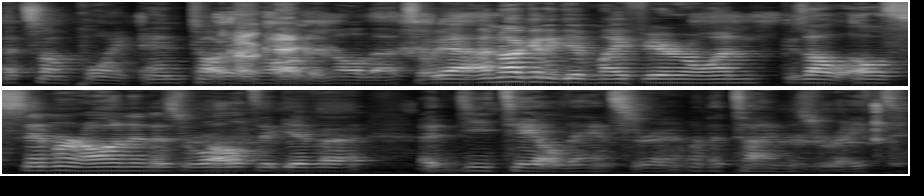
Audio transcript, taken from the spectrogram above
at some point and talk about Okay. Hobbit and all that. So yeah, I'm not gonna give my favorite one because I'll I'll simmer on it as well to give a, a detailed answer when the time is right.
